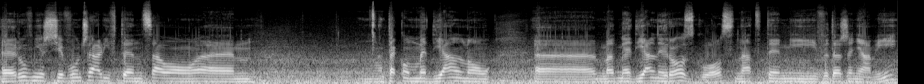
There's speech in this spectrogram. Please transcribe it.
e, również się włączali w tę całą. em, taką medialną, e, me- medialny rozgłos nad tymi wydarzeniami.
